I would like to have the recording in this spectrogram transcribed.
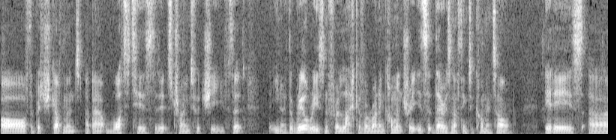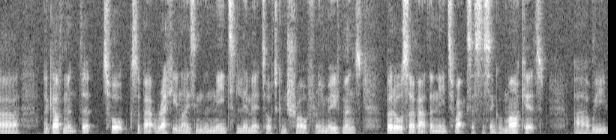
of the British government about what it is that it's trying to achieve. That you know the real reason for a lack of a running commentary is that there is nothing to comment on. It is uh, a government that talks about recognizing the need to limit or to control free movements, but also about the need to access the single market. Uh, we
